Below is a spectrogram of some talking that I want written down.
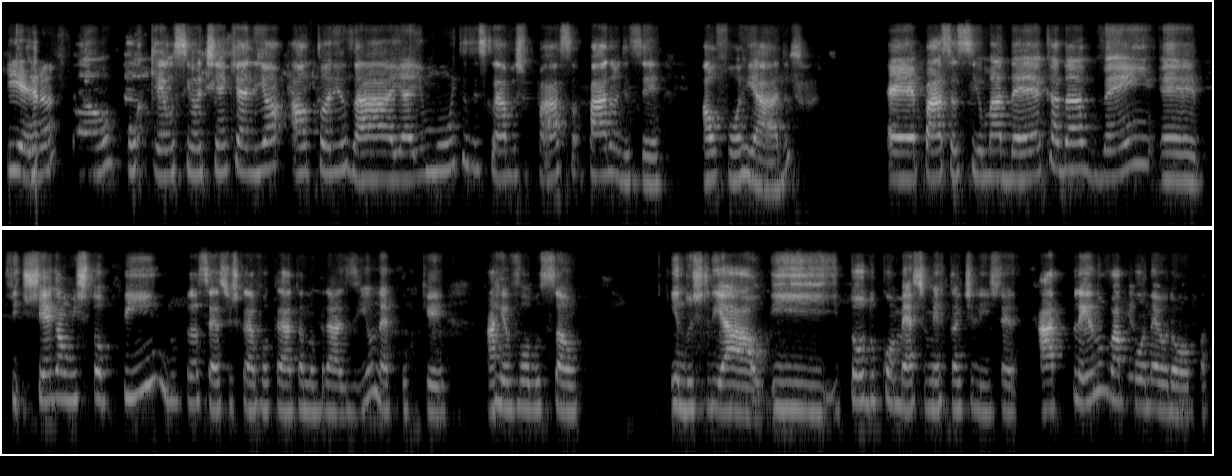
Que era? Então, porque o senhor tinha que ali ó, autorizar. E aí muitos escravos passam, param de ser alforriados é, passa-se uma década, vem, é, chega um estopim do processo escravocrata no Brasil, né, porque a revolução industrial e, e todo o comércio mercantilista a pleno vapor na Europa.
